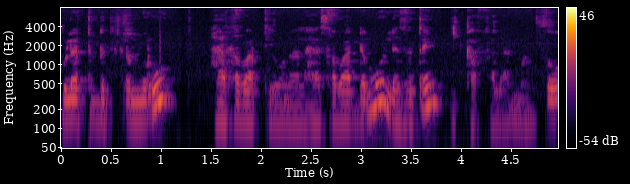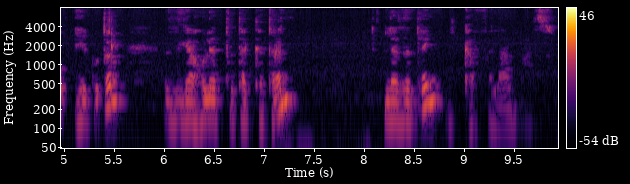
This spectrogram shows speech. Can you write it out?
ሁለት ብትጨምሩ 27 ይሆናል። 27 ደግሞ ለዘጠኝ ይካፈላል ማለት ነው። ይሄ ቁጥር እዚህ ጋር ሁለት ተክተን ለዘጠኝ ይካፈላል ማለት ነው።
